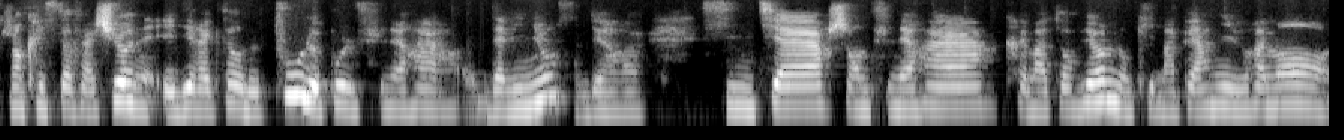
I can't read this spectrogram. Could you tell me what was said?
Jean-Christophe Achion est directeur de tout le pôle funéraire d'Avignon, c'est-à-dire cimetière, chambre funéraire, crématorium. Donc, il m'a permis vraiment,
